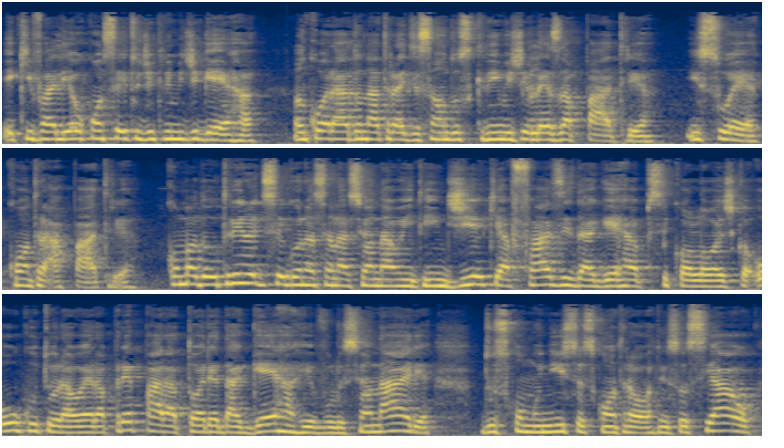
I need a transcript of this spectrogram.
equivalia ao conceito de crime de guerra, ancorado na tradição dos crimes de lesa pátria, isso é, contra a pátria Como a doutrina de segurança nacional entendia que a fase da guerra psicológica ou cultural era preparatória da guerra revolucionária dos comunistas contra a ordem social,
